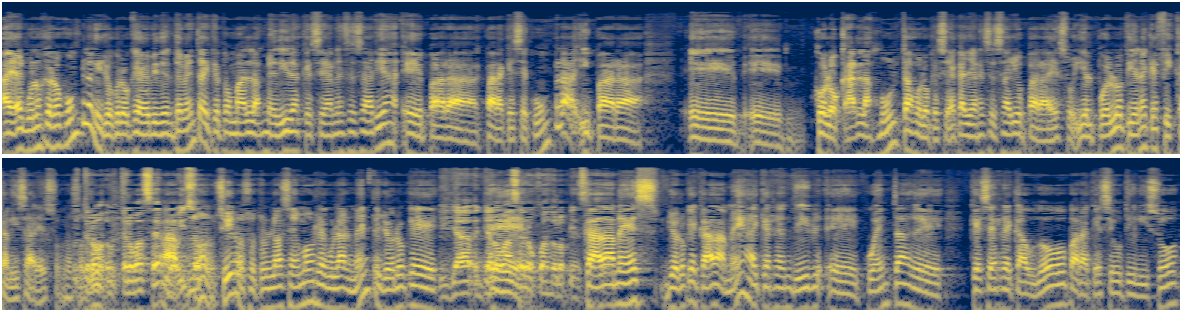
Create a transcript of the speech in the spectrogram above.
hay algunos que no cumplen y yo creo que evidentemente hay que tomar las medidas que sean necesarias eh, para, para que se cumpla y para eh, eh, colocar las multas o lo que sea que haya necesario para eso. Y el pueblo tiene que fiscalizar eso. Nosotros, ¿Usted, lo, va a hacer? ¿Lo ah, No, sí, nosotros lo hacemos regularmente. Yo creo que... ¿Y ya, ya lo va a hacer o cuando lo piensa? Cada mes, yo creo que cada mes hay que rendir eh, cuentas de qué se recaudó, para qué se utilizó.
